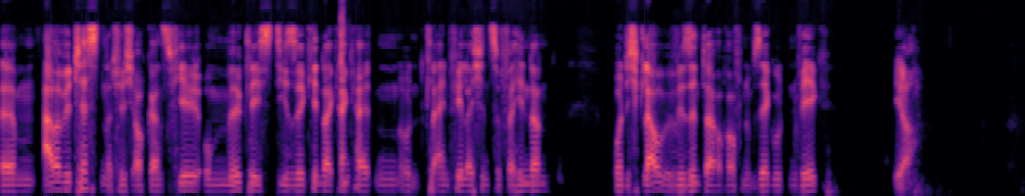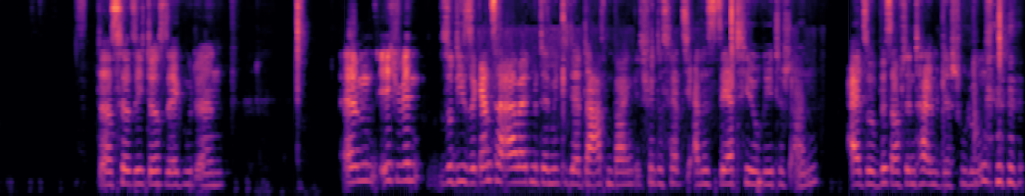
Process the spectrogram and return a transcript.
Ähm, aber wir testen natürlich auch ganz viel, um möglichst diese Kinderkrankheiten und kleinen Fehlerchen zu verhindern. Und ich glaube, wir sind da auch auf einem sehr guten Weg. Ja, Das hört sich doch sehr gut an. Ähm, ich finde, so diese ganze Arbeit mit der Mitgliederdatenbank, ich finde, das hört sich alles sehr theoretisch an. Also bis auf den Teil mit der Schulung.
